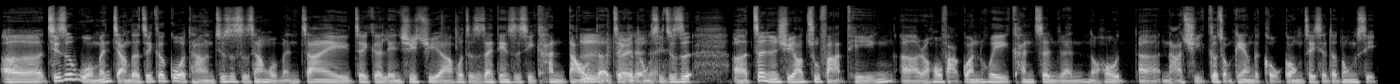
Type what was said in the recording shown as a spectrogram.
呃，其实我们讲的这个过堂，就是时常我们在这个连续剧啊，或者是在电视机看到的这个东西，对就是呃，证人需要出法庭，呃，然后法官会看证人，然后呃，拿取各种各样的口供这些的东西。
